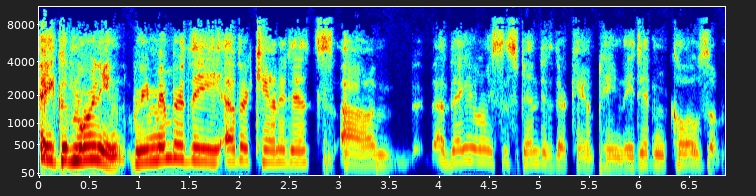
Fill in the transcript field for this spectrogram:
Hey, good morning. Remember the other candidates? Um, Uh, they only suspended their campaign, they didn't close them.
